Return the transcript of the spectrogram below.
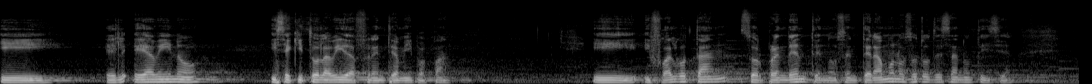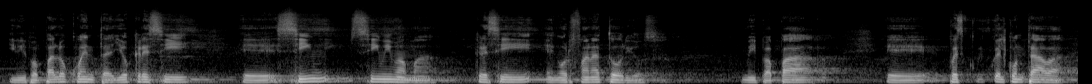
y él, ella vino y se quitó la vida frente a mi papá. Y, fue algo tan sorprendente, nos enteramos nosotros de esa noticia, y mi papá lo cuenta, yo crecí eh, sin, sin mi mamá, crecí en orfanatorios, mi papá, eh, pues él contaba,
